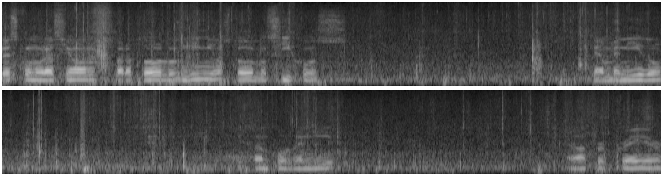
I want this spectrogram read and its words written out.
Ofrezco una oración para todos los niños, todos los hijos que han venido, que están por venir. I offer prayer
